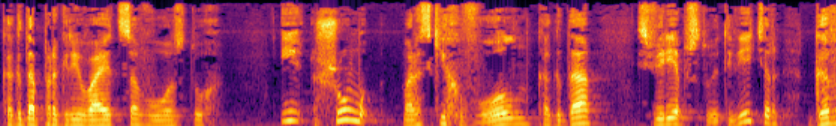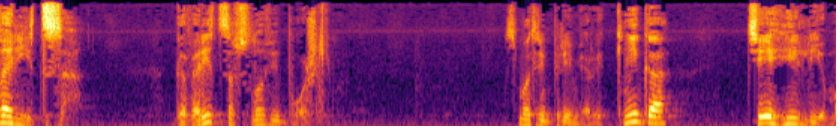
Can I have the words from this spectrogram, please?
когда прогревается воздух, и шум морских волн, когда свирепствует ветер, говорится. Говорится в Слове Божьем. Смотрим примеры. Книга Тегелим.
